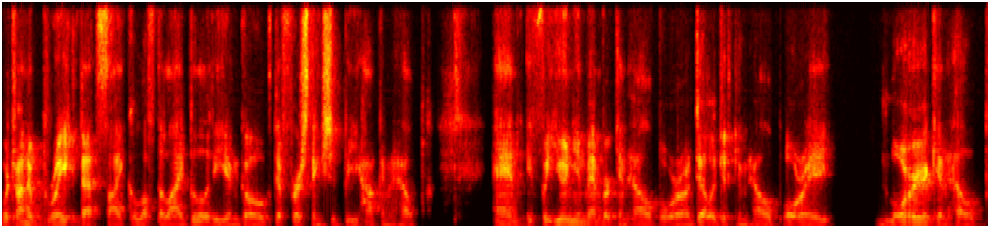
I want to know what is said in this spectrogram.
We're trying to break that cycle of the liability and go, the first thing should be, how can I help? And if a union member can help or a delegate can help or a lawyer can help,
